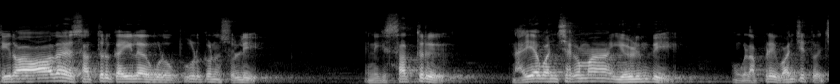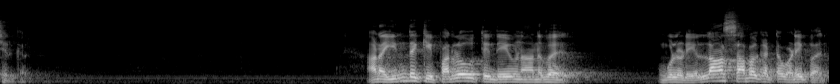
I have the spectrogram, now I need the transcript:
தீராத சத்துரு கையில் உங்களை ஒப்பு கொடுக்கணும்னு சொல்லி இன்றைக்கி சத்துரு நயவஞ்சகமாக எழும்பி உங்களை அப்படியே வஞ்சித்து வச்சிருக்கார். ஆனால் இன்றைக்கு பரலோகத்தின் தேவனானவர் உங்களுடைய எல்லா சாபக்கட்டை உடைப்பார்.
